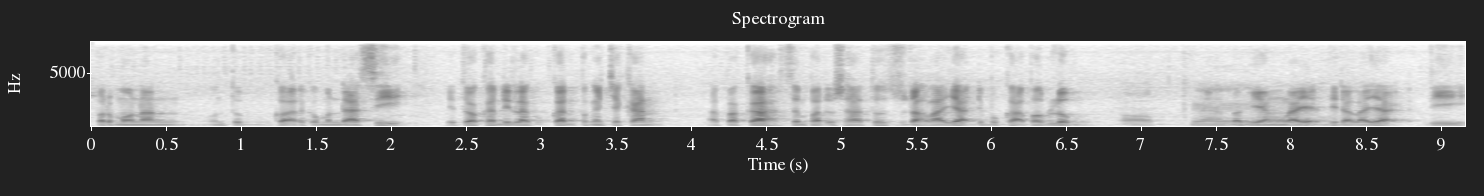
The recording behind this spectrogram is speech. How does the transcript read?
permohonan untuk buka rekomendasi itu akan dilakukan pengecekan apakah tempat usaha itu sudah layak dibuka apa belum Oke. Nah, bagi yang layak tidak layak di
